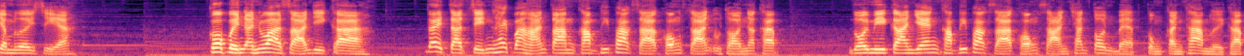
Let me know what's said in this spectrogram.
จำเลยเสีย ก็เป็นอันว่าศาลฎีกา ได้ตัดสินให้ประหารตามคำพิพากษาของศาลอุทธรณ์นะครับ โดยมีการแย้งคำพิพากษาของศาลชั้นต้นแบบตรงกันข้ามเลยครับ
